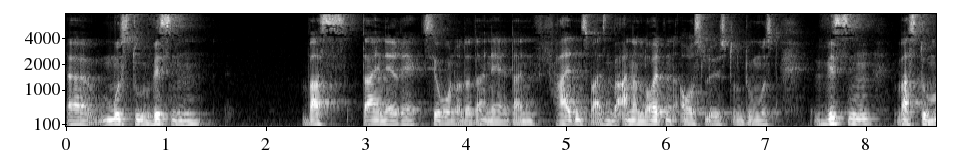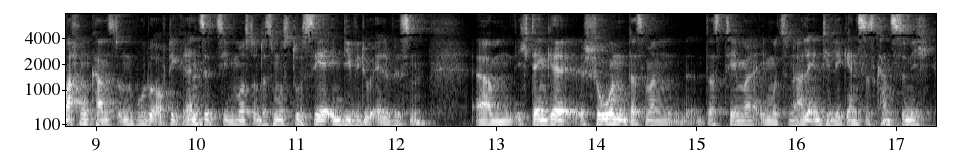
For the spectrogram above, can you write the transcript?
äh, musst du wissen, was deine Reaktion oder deine, deine Verhaltensweisen bei anderen Leuten auslöst. Und du musst wissen, was du machen kannst und wo du auch die Grenze ziehen musst. Und das musst du sehr individuell wissen. Ähm, ich denke schon, dass man das Thema emotionale Intelligenz, das kannst du nicht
